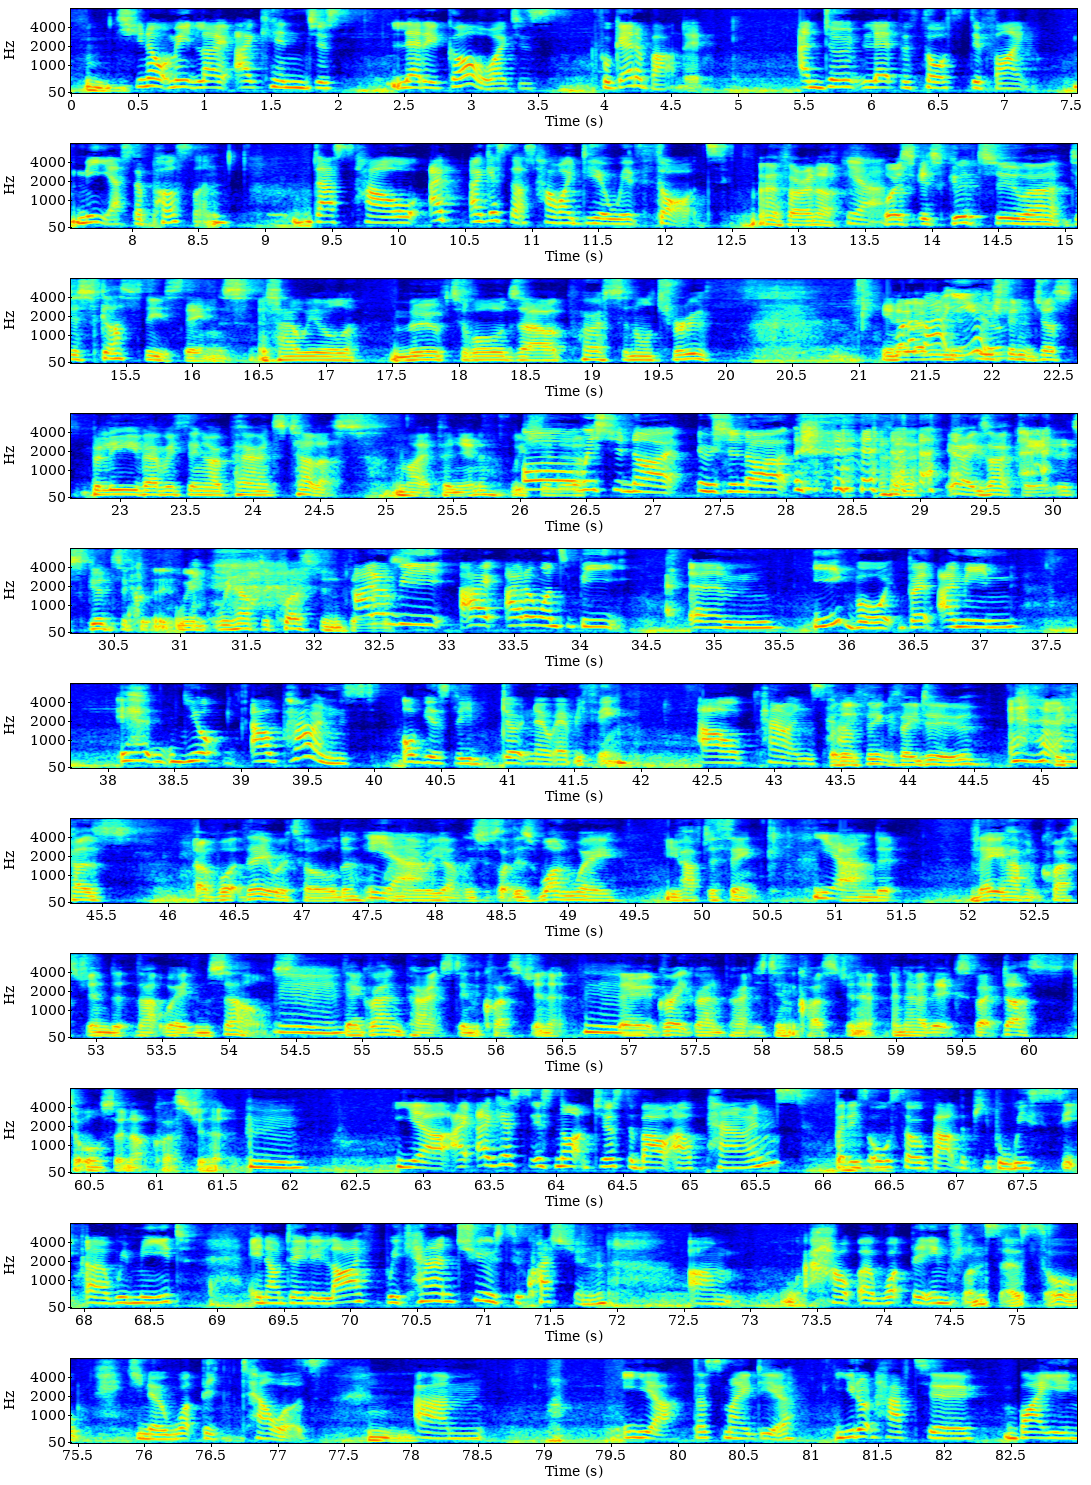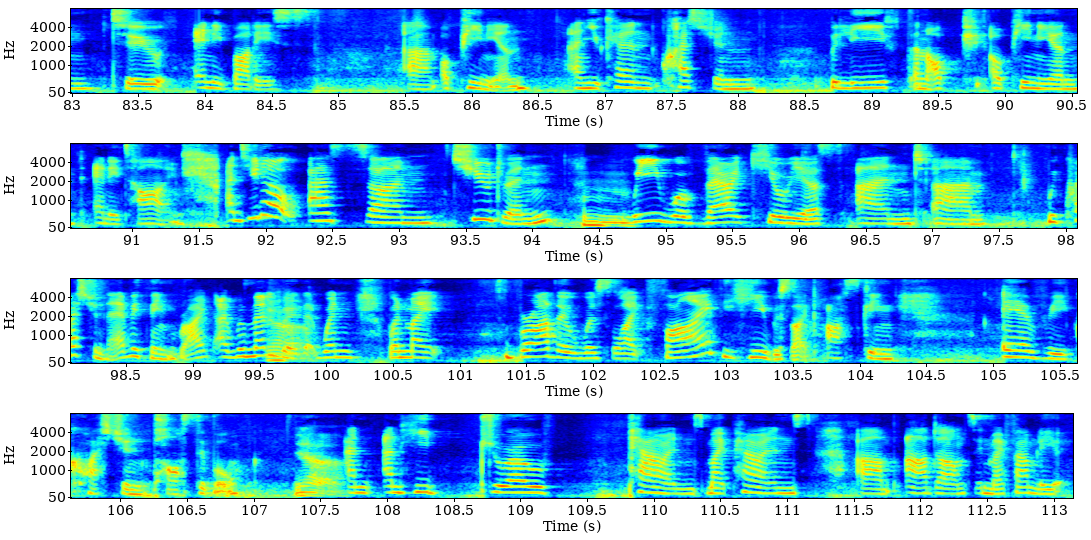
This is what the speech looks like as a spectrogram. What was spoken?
Hmm. You know what I mean? Like I can just let it go. I just forget about it and don't let the thoughts define me as a person. That's how I I guess that's how I deal with thoughts. No, fair enough. Yeah. Well, it's, it's good to uh, discuss these things. It's how we all move towards our personal truth. You know, I mean, you? we shouldn't just believe everything our parents tell us. In my opinion, we Oh, should. uh, we should not. We should not. yeah, exactly. It's good to we we have to question things. I don't be. I. I don't want to be um, evil, but I mean, your our parents obviously don't know everything. Our parents But they think they do because of what they were told when they were young. It's just like there's one way you have to think. Yeah. And they haven't questioned it that way themselves. Hmm. Their grandparents didn't question it. Their great grandparents didn't question it. And now they expect us to also not question it. Yeah, I, I guess it's not just about our parents, but it's also about the people we see, uh, we meet in our daily life. We can choose to question um, how uh, what they influence us, or you know what they tell us. Um, yeah, that's my idea. You don't have to buy into anybody's um, opinion, and you can question belief and op- opinion anytime. And you know, as um, children, we were very curious and um, we questioned everything, right? I remember Yeah. that when when my brother was like five, he was like asking every question possible Yeah. and and he drove parents my parents um adults in my family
